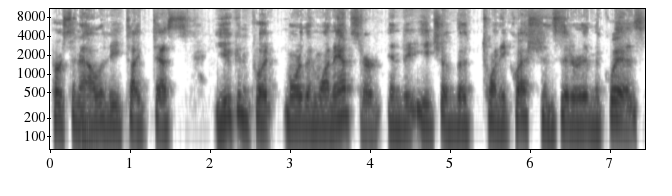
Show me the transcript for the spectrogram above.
personality type tests, you can put more than one answer into each of the 20 questions that are in the quiz.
